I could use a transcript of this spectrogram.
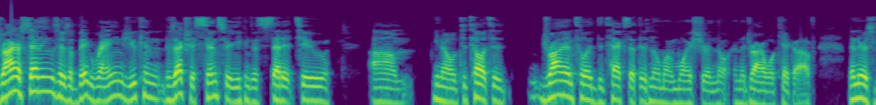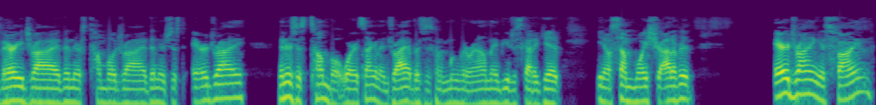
Dryer settings, there's a big range. You can, there's actually a sensor you can just set it to, um, you know, to tell it to dry until it detects that there's no more moisture and, the, and the dryer will kick off. Then there's very dry, then there's tumble dry, then there's just air dry, then there's just tumble where it's not going to dry it, but it's just going to move it around. Maybe you just got to get, you know, some moisture out of it. Air drying is fine.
